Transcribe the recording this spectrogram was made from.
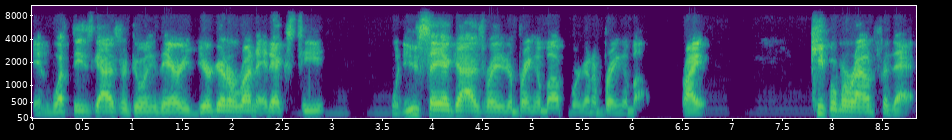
in what these guys are doing there. You're gonna run NXT. When you say a guy's ready to bring him up, we're gonna bring him up, right? Keep him around for that.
